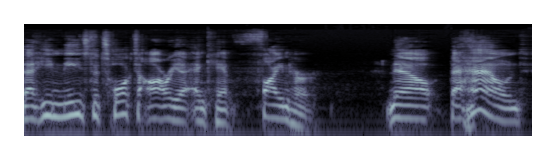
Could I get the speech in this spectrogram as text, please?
that he needs to talk to Arya and can't find her. Now, the hound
